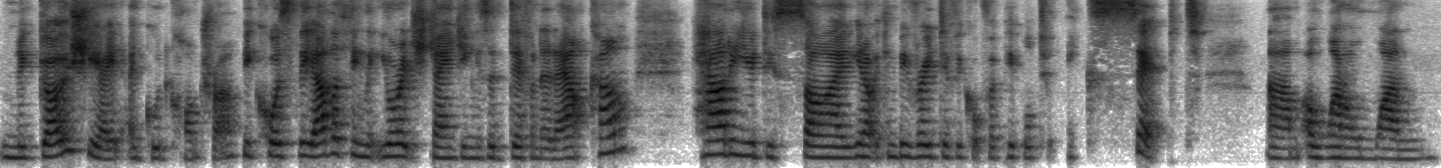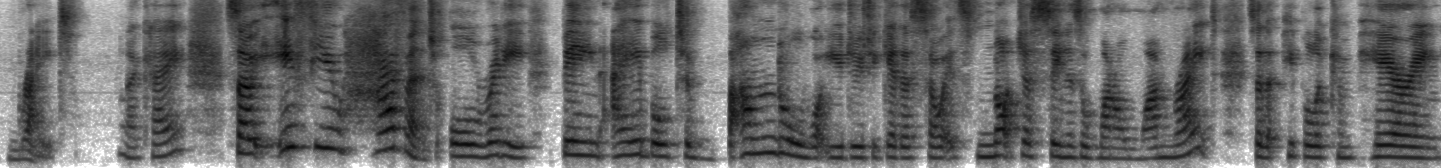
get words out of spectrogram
negotiate a good contra because the other thing that you're exchanging is a definite outcome how do you decide you know it can be very difficult for people to accept um, a one-on-one rate Okay. So if you haven't already been able to bundle what you do together so it's not just seen as a one on one rate, so that people are comparing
